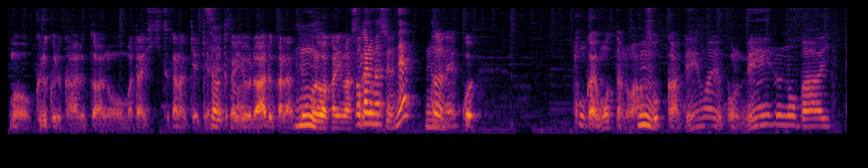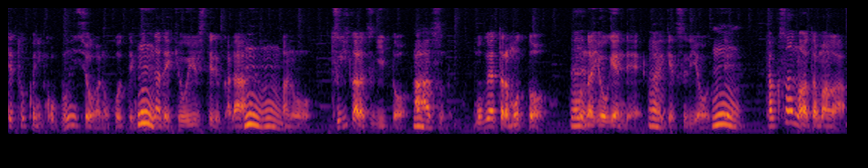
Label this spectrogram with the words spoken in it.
もうくるくる変わるとあのまた引き継がなきゃいけないとかいろいろあるからってうん。これわかりますけど、わかりますよね。うん。ただね、こう今回思ったのは、うん。そっか電話よりこのメールの場合って特にこう文章が残ってみんなで共有してるから、うんうん。あの次から次と、うん。ああそ僕やったらもっとこんな表現で解決するよって、うん、たくさんの頭が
